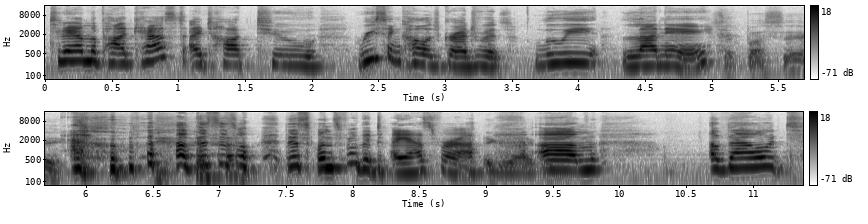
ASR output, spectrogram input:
Today on the podcast, I talked to recent college graduate Louis Lane. This is this one's for the diaspora. Exactly. Um, about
